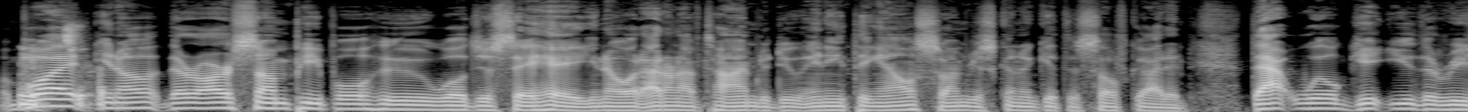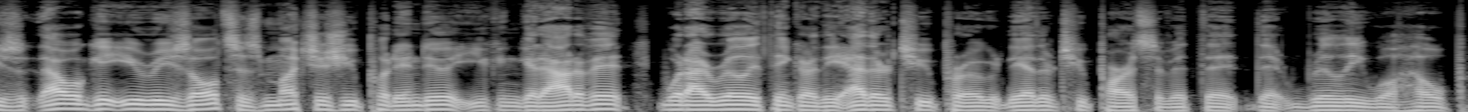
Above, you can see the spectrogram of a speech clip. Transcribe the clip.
But you know there are some people who will just say, "Hey, you know what? I don't have time to do anything else, so I'm just going to get the self guided." That will get you the res- that will get you results as much as you put into it. You can get out of it. What I really think are the other two pro the other two parts of it that that really will help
